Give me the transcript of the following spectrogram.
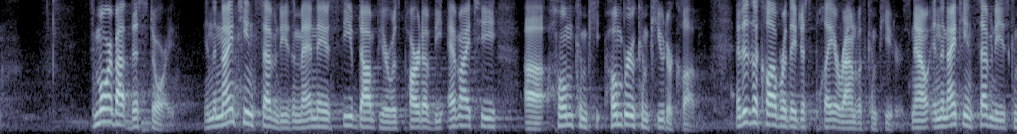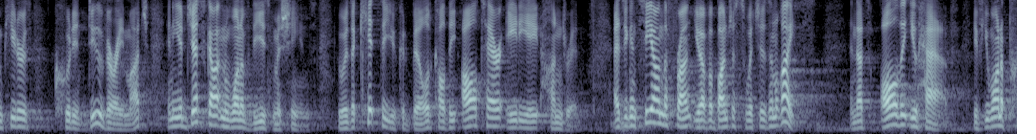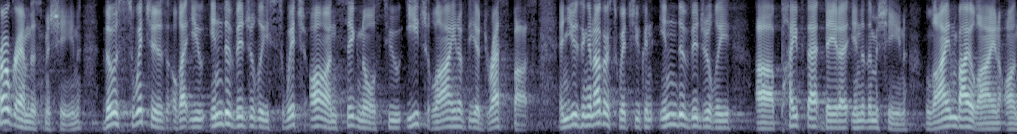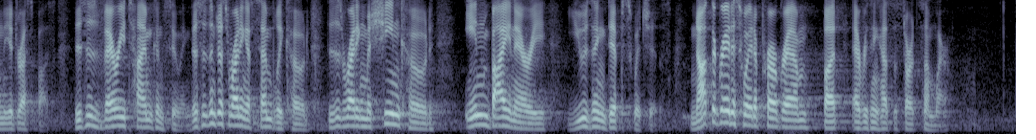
It's more about this story. In the 1970s, a man named Steve Dompier was part of the MIT uh, Home Homebrew Computer Club. And this is a club where they just play around with computers. Now, in the 1970s, computers couldn't do very much, and he had just gotten one of these machines. It was a kit that you could build called the Altair 8800. As you can see on the front, you have a bunch of switches and lights, and that's all that you have. If you want to program this machine, those switches let you individually switch on signals to each line of the address bus. And using another switch, you can individually uh, pipe that data into the machine line by line on the address bus. This is very time consuming. This isn't just writing assembly code, this is writing machine code in binary using dip switches. Not the greatest way to program, but everything has to start somewhere.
